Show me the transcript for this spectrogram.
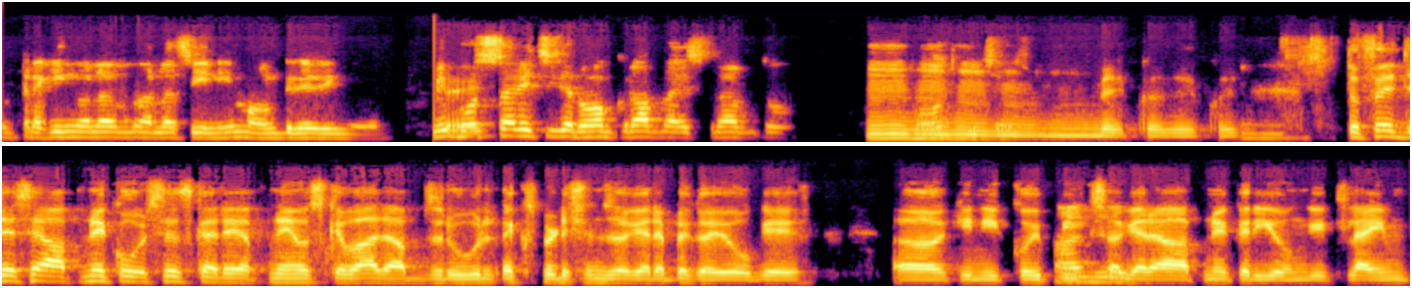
ट्रैकिंग वाला वाला सीन ही माउंटेनियरिंग है बहुत सारी चीज़ें रॉक क्राफ्ट आइस क्राफ्ट तो हम्म, हम्म, हम्म, बिल्कुल बिल्कुल। तो फिर जैसे आपने कोर्सेज करे अपने उसके बाद आप ज़रूर एक्सपेडिशन वगैरह पे गए होगे कि नहीं कोई पीक्स हाँ वगैरह आपने करी होंगी क्लाइंब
